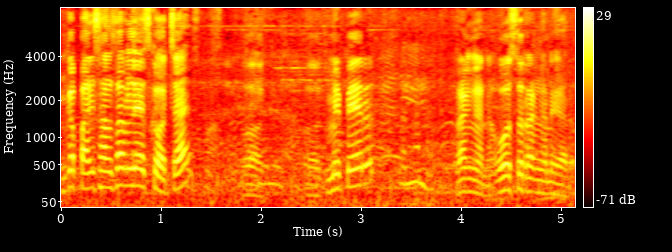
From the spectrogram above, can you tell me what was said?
ఇంకా పది సంవత్సరాలు చేసుకోవచ్చా? ఓకే ఓకే. మీ పేరు? రంగన్న. రంగన్న ఓసూరు రంగన్న గారు.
